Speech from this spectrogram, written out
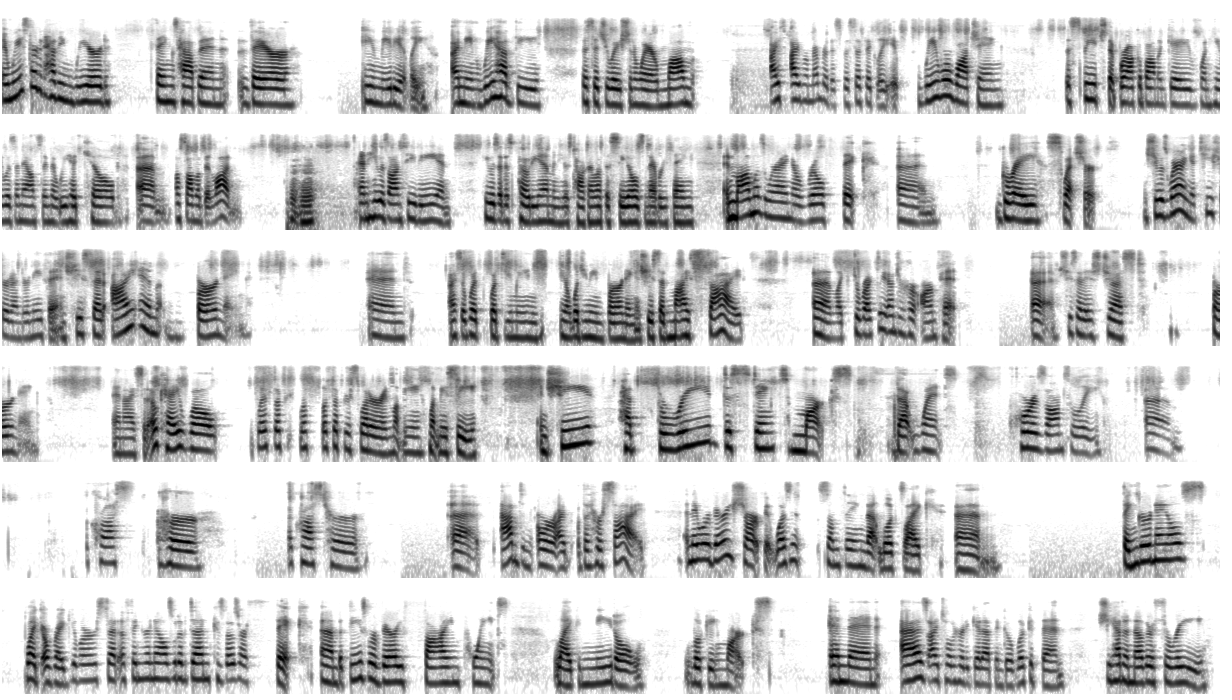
and we started having weird things happen there immediately. I mean, we had the the situation where mom. I I remember this specifically. It, we were watching the speech that Barack Obama gave when he was announcing that we had killed um, Osama bin Laden Mhm. And he was on TV and he was at his podium and he was talking about the seals and everything. And mom was wearing a real thick um, gray sweatshirt. And she was wearing a t shirt underneath it. And she said, I am burning. And I said, What what do you mean? You know, what do you mean burning? And she said, My side, um, like directly under her armpit. Uh, she said it's just burning. And I said, Okay, well, lift up lift, lift up your sweater and let me let me see. And she had three distinct marks that went horizontally um, across her across her uh, abdomen or I, the, her side. And they were very sharp. It wasn't something that looked like um, fingernails like a regular set of fingernails would have done because those are thick. Um, but these were very fine point, like needle looking marks. And then as I told her to get up and go look at them, she had another three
